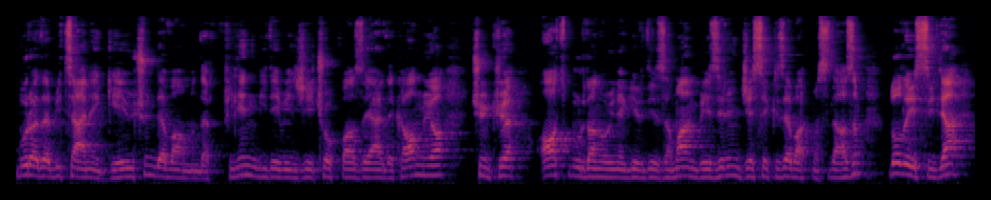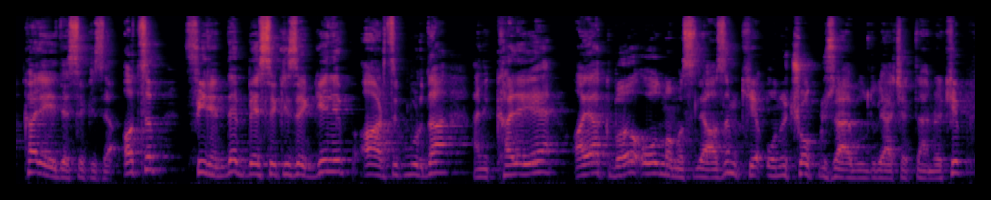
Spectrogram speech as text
burada bir tane G3'ün devamında filin gidebileceği çok fazla yerde kalmıyor. Çünkü at buradan oyuna girdiği zaman vezirin C8'e bakması lazım. Dolayısıyla kaleyi D8'e atıp filin de B8'e gelip artık burada hani kaleye ayak bağı olmaması lazım ki onu çok güzel buldu gerçekten rakip.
